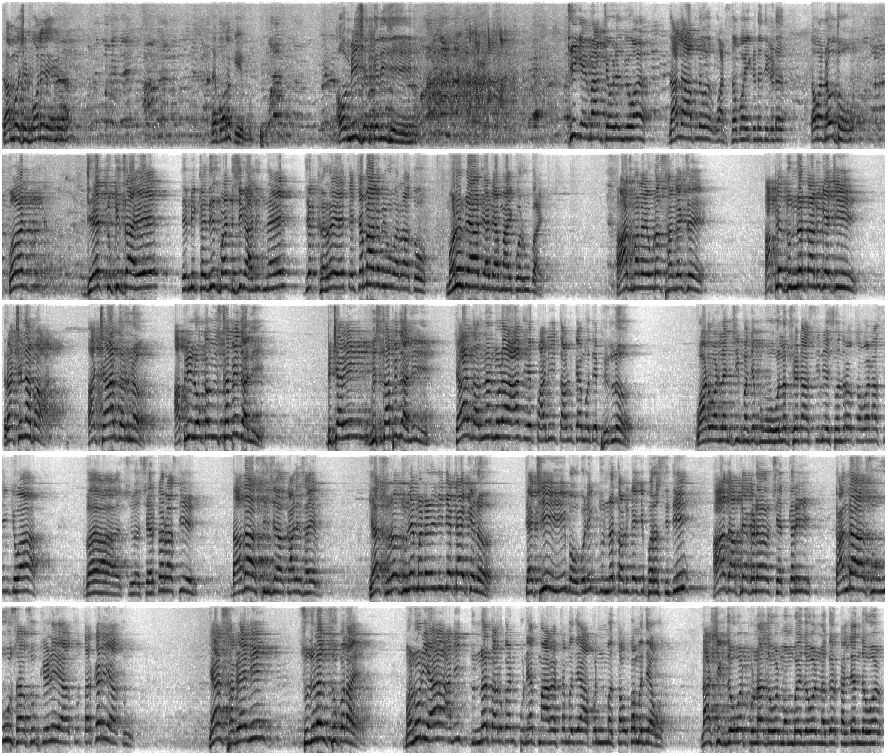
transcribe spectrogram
रामभाऊ शेठ बोलायचं नाही बोला की. अहो मी शेतकरीचे. आहे ठीक आहे मागच्या वेळेस मी वा- झालं आपलं व्हॉट्सअप इकडं तिकडं. तेव्हा नव्हतो. पण जे चुकीचं आहे ते मी कधीच पाठीशी घालीत नाही. जे खरं आहे त्याच्यामागे मी उभा राहतो. म्हणून मी आज या माईकवर उभा आहे. आज मला एवढंच सांगायचंय. आपल्या जुन्नर तालुक्याची रचना आज चार धरणं. आपली लोक विस्थापित झाली. बिचारी विस्थापित झाली. चार धरणांमुळं आज हे पाणी तालुक्यामध्ये फिरलं. वाडवडिलांची म्हणजे वल्लभशेठ असतील यशवंतराव चव्हाण असतील किंवा शेरकर असतील दादा असतील काळेसाहेब. ह्या सर्व जुन्या मंडळींनी जे काय केलं त्याची ही भौगोलिक जुन्नर तालुक्याची परिस्थिती आज आपल्याकडं शेतकरी कांदा असू ऊस असू केळी असू तरकारी असू ह्या सगळ्यांनी सुजलन सुफल आहे. म्हणून या आणि जुन्नर तालुका आणि पुण्यात महाराष्ट्रामध्ये आपण चौकामध्ये आहोत. नाशिक जवळ मुंबईजवळ नगर कल्याणजवळ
